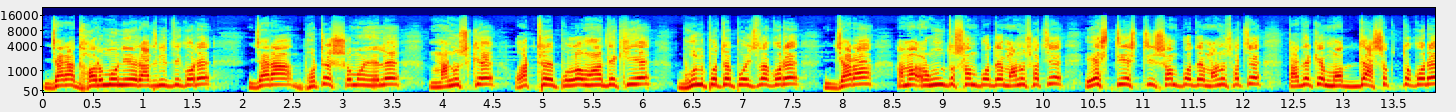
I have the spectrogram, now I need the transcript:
যারা ধর্ম নিয়ে রাজনীতি করে, যারা ভোটের সময় এলে মানুষকে অর্থের প্রলোভনা দেখিয়ে ভুল পথে পরিচালনা করে, যারা আমার অনন্ত সম্পদে মানুষ আছে এসটি এসটি সম্পদে মানুষ আছে, তাদেরকে মদ্যে আসক্ত করে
